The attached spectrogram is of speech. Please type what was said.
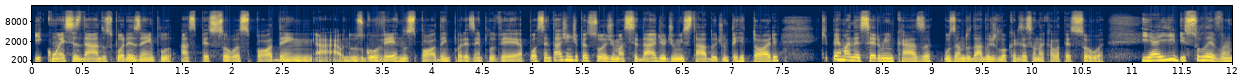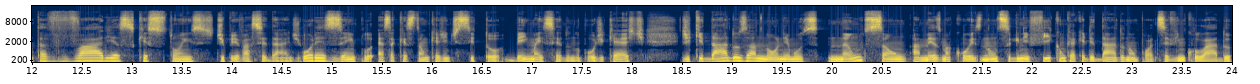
E com esses dados, por exemplo, as pessoas podem, ah, os governos podem, por exemplo, ver a porcentagem de pessoas de uma cidade ou de um estado, ou de um território, que permaneceram em casa usando o dado de localização daquela pessoa. E aí, isso levanta várias questões de privacidade. Por exemplo, essa questão que a gente citou bem mais cedo no podcast, de que dados anônimos não são a mesma coisa, não significam que aquele dado não pode ser vinculado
